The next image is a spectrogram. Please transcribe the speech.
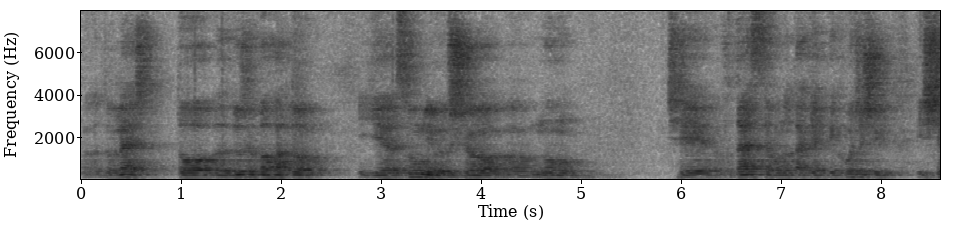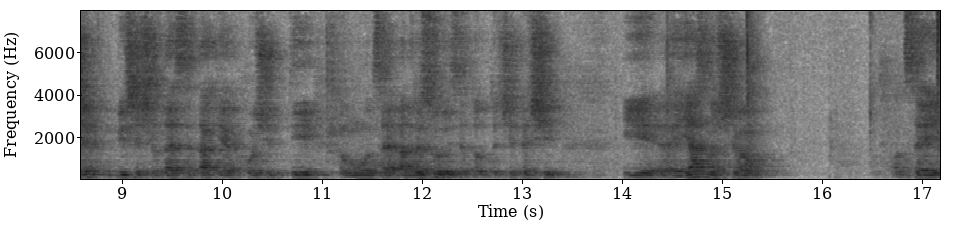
виготовляєш, то е, дуже багато є сумнівів, що е, ну, чи вдасться воно так, як ти хочеш, і, ще більше, чи вдасться так, як хочуть ті, кому це адресується, тобто читачі. І е, ясно, що оцей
